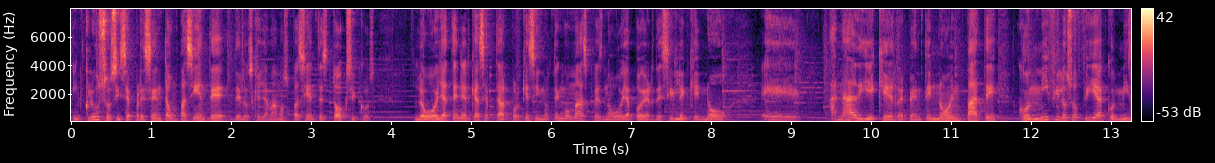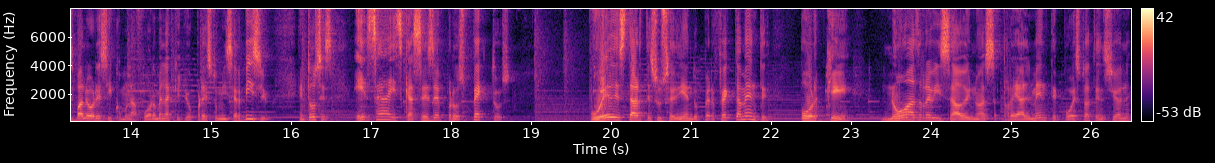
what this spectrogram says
incluso si se presenta un paciente de los que llamamos pacientes tóxicos, lo voy a tener que aceptar porque si no tengo más, pues no voy a poder decirle que no. Eh, a nadie que de repente no empate con mi filosofía, con mis valores y con la forma en la que yo presto mi servicio. Entonces, esa escasez de prospectos puede estarte sucediendo perfectamente porque no has revisado y no has realmente puesto atención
